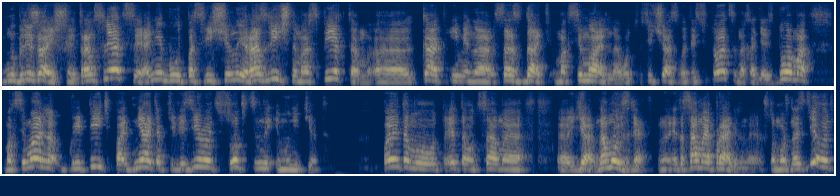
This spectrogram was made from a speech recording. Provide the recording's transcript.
ну, ближайшие трансляции, они будут посвящены различным аспектам, э, как именно создать максимально, вот сейчас в этой ситуации, находясь дома, максимально укрепить, поднять, активизировать собственный иммунитет. Поэтому вот это вот самое, э, я, на мой взгляд, ну, это самое правильное, что можно сделать,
